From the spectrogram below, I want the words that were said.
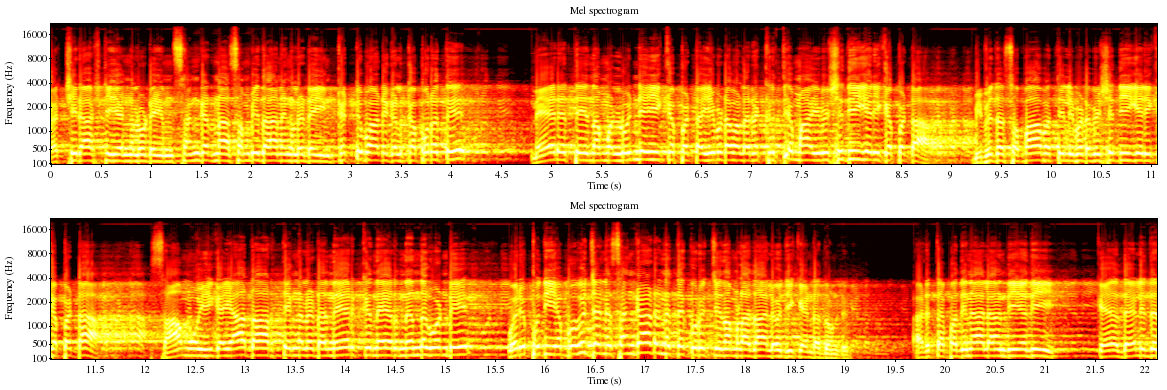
കക്ഷി രാഷ്ട്രീയങ്ങളുടെയും സംഘടനാ സംവിധാനങ്ങളുടെയും കെട്ടുപാടുകൾക്കപ്പുറത്ത് നേരത്തെ നമ്മൾ ഉന്നയിക്കപ്പെട്ട ഇവിടെ വളരെ കൃത്യമായി വിശദീകരിക്കപ്പെട്ട വിവിധ സ്വഭാവത്തിൽ ഇവിടെ വിശദീകരിക്കപ്പെട്ട സാമൂഹിക യാഥാർത്ഥ്യങ്ങളുടെ നേർക്ക് നേർ നിന്നുകൊണ്ട് ഒരു പുതിയ ബഹുജന സംഘാടനത്തെക്കുറിച്ച് നമ്മൾ അത് ആലോചിക്കേണ്ടതുണ്ട്. അടുത്ത പതിനാലാം തീയതി ദളിത്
